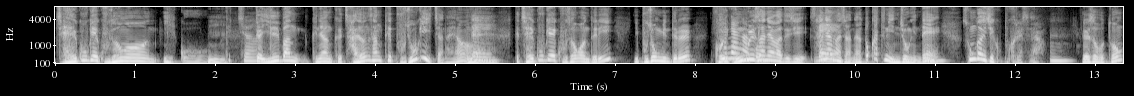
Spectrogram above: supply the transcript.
제국의 구성원이 있고 음. 그쵸. 그러니까 일반 그냥 그 자연 상태 부족이 있잖아요. 네. 그 제국의 구성원들이 이 부족민들을 거의 사냥하고. 동물 사냥하듯이 사냥하잖아요. 똑같은 인종인데 음. 송가이 제국도 그랬어요. 음. 그래서 보통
